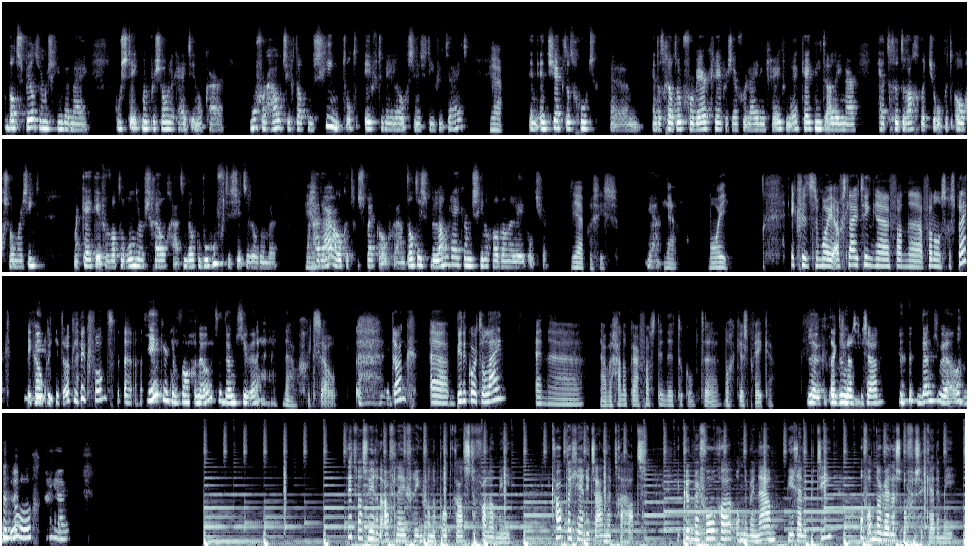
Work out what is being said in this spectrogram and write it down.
Wat speelt er misschien bij mij? Hoe steekt mijn persoonlijkheid in elkaar? Hoe verhoudt zich dat misschien tot eventuele hoogsensitiviteit? Ja. En, en check dat goed. Ehm, en dat geldt ook voor werkgevers en voor leidinggevenden. Kijk niet alleen naar het gedrag wat je op het oog zomaar ziet. Maar kijk even wat eronder schuil gaat en welke behoeften zitten eronder. En ga daar ook het gesprek over aan. Dat is belangrijker misschien nog wel dan een labeltje. Ja, precies. Ja. ja. Mooi. Ik vind het een mooie afsluiting uh, van, uh, van ons gesprek. Ik hoop dat je het ook leuk vond. Zeker, ik heb ervan genoten. Dank je wel. Nou, goed zo. Dank. Uh, binnenkort online. En nou, we gaan elkaar vast in de toekomst nog een keer spreken. Leuk, Dankjewel, Suzanne. Dankjewel. Doeg. Dit was weer een aflevering van de podcast Follow Me. Ik hoop dat je er iets aan hebt gehad. Je kunt mij volgen onder mijn naam Mirelle Petit of onder Wellness Office Academy.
